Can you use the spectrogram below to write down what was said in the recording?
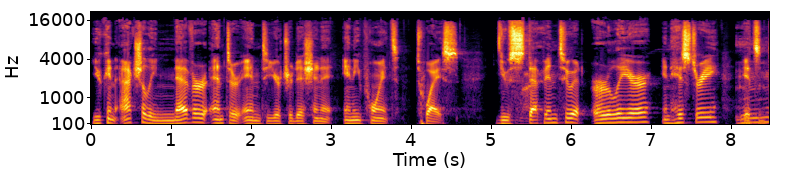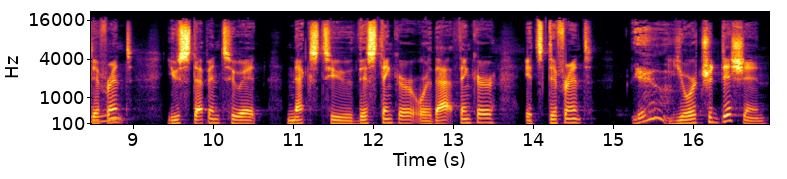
you can actually never enter into your tradition at any point twice. You step into it earlier in history, it's mm-hmm. different. You step into it next to this thinker or that thinker, it's different. Yeah. Your tradition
